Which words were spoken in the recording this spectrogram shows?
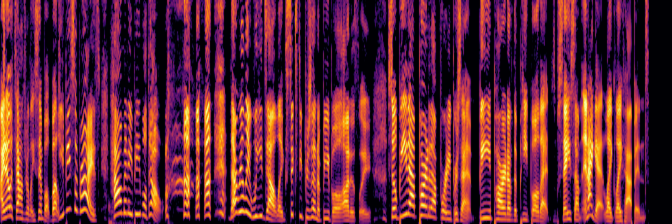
I know it sounds really simple, but you'd be surprised how many people don't. that really weeds out like 60% of people, honestly. So be that part of that 40%. Be part of the people that say something. And I get like life happens.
